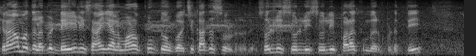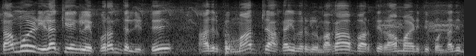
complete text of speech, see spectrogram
கிராமத்தில் போய் டெய்லி சாயங்காலமான கூட்டு வச்சு கதை சொல்கிறது சொல்லி சொல்லி சொல்லி பழக்கம் ஏற்படுத்தி தமிழ் இலக்கியங்களை புறந்தள்ளிட்டு அதற்கு மாற்றாக இவர்கள் மகாபாரதி ராமாயணத்தை கொண்டாந்து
